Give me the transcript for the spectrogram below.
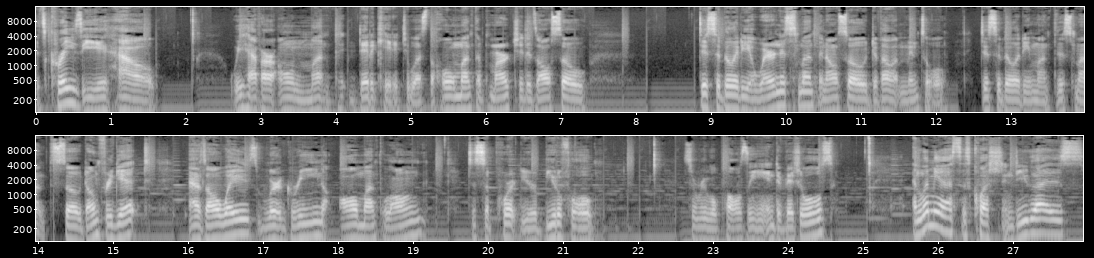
It's crazy how we have our own month dedicated to us. The whole month of March, it is also Disability Awareness Month and also Developmental Disability Month this month. So don't forget, as always, we're green all month long to support your beautiful cerebral palsy individuals. And let me ask this question Do you guys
